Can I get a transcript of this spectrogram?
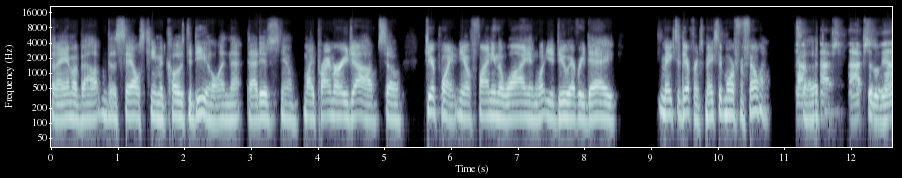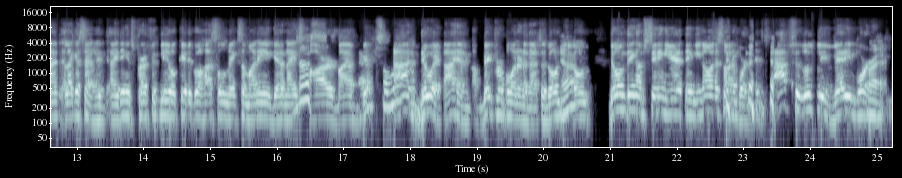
than I am about the sales team had closed a deal. And that that is, you know, my primary job. So to your point, you know, finding the why and what you do every day makes a difference, makes it more fulfilling. So absolutely. And I, like I said, I, I, think it's perfectly okay to go hustle, make some money, get a nice yes, car, buy a big, ah, do it. I am a big proponent of that. So don't, yeah. don't, don't think I'm sitting here thinking, oh, it's not important. it's absolutely very important. Right.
